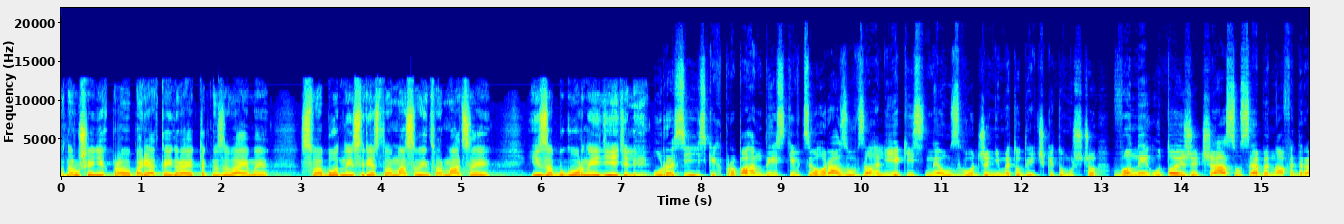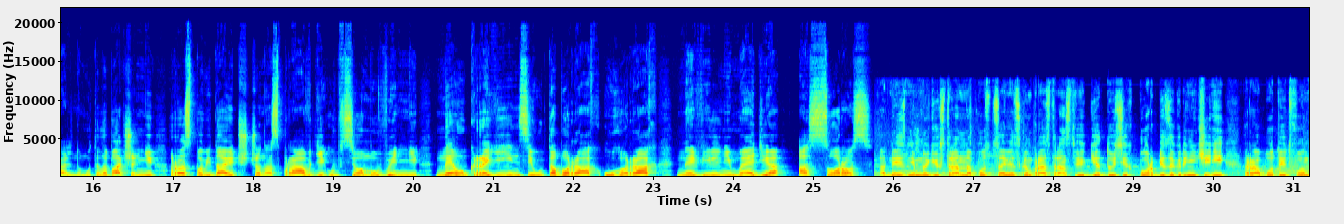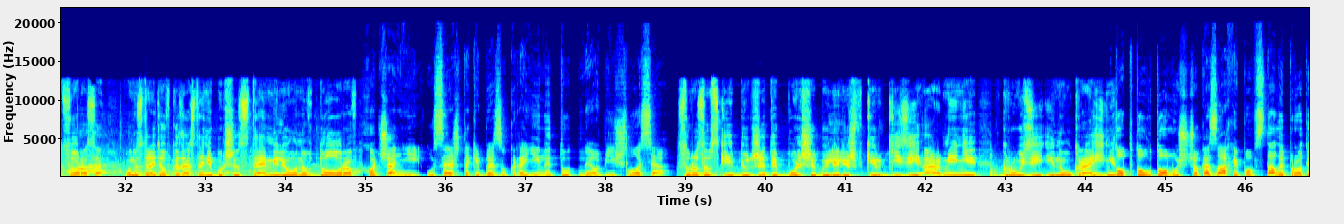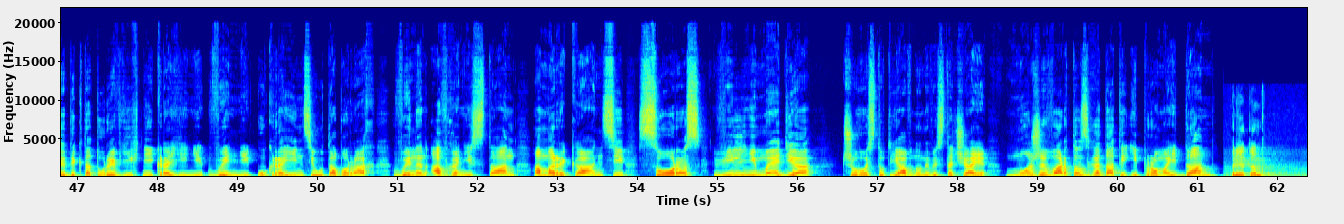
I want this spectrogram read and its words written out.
в нарушениях правопорядка играют так называемые свободные средства массовой информации и забугорные деятели. У російських пропагандистів цього разу взагалі якісь неузгоджені методички, тому що вони у той же час у себе на федеральному телебаченні розповідають, що насправді у всьому винні не українці у таборах у горах, не вільні медіа, а Сорос. Одна из немногих стран на постсоветском пространстве, где до сих пор без ограничений работает фонд Сороса. Он истратил в Казахстане больше 100 миллионов долларов. Хоча ні, усе ж таки без України тут не обійшлося. Соросовские бюджеты больше были лишь в Киргизии, Армении, Грузии и на Украине. Тобто у тому, що казахи повстали проти диктатури в їхній країні, винні українці у таборах, винен Афганістан, американці, Сорос, вільні медіа. Чогось тут явно не вистачає. Може, варто згадати і про майдан? При этом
